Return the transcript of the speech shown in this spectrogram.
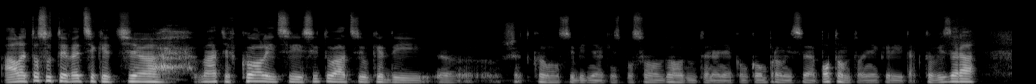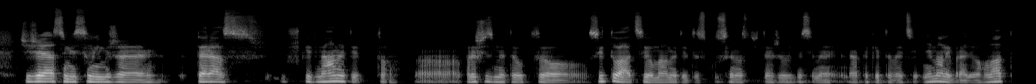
Ale to sú tie veci, keď uh, máte v koalícii situáciu, kedy uh, všetko musí byť nejakým spôsobom dohodnuté na nejakom kompromise a potom to niekedy takto vyzerá. Čiže ja si myslím, že teraz už keď máme tieto, uh, prešli sme touto situáciou, máme tieto skúsenosti, takže už by sme na takéto veci nemali brať ohľad.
